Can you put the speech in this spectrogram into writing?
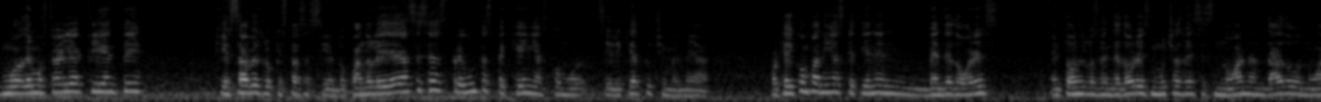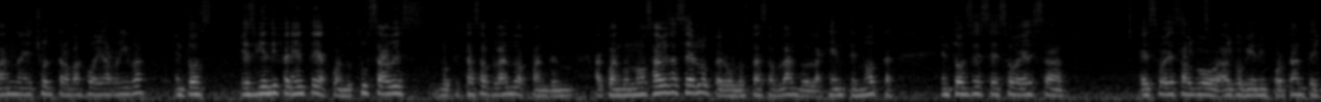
mo- demostrarle al cliente que sabes lo que estás haciendo. Cuando le haces esas preguntas pequeñas como si le queda tu chimenea, porque hay compañías que tienen vendedores, entonces los vendedores muchas veces no han andado, no han hecho el trabajo ahí arriba, entonces es bien diferente a cuando tú sabes lo que estás hablando, a cuando, no sabes hacerlo, pero lo estás hablando, la gente nota. Entonces eso es, ah, eso es algo, algo bien importante.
